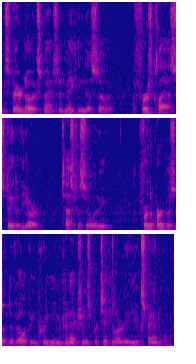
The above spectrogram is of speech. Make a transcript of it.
we spared no expense in making this a first-class, state-of-the-art test facility for the purpose of developing premium connections, particularly the expandables.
